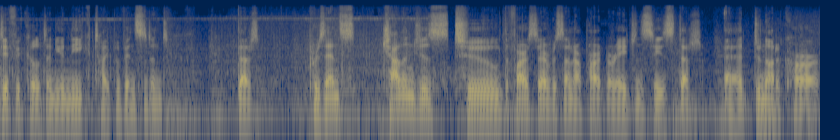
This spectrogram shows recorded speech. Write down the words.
difficult and unique type of incident that presents challenges to the fire service and our partner agencies that uh, do not occur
